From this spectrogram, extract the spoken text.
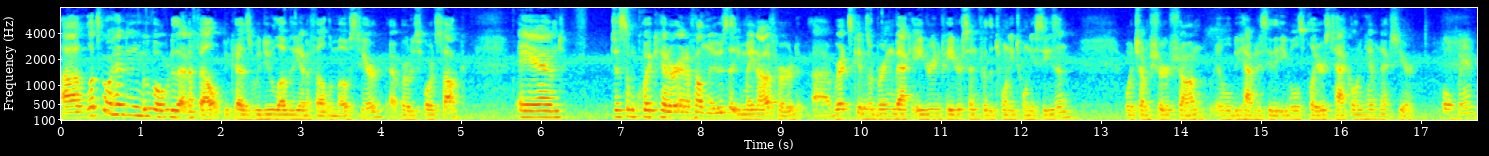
Uh, let's go ahead and move over to the NFL because we do love the NFL the most here at Brody Sports Talk. And just some quick hitter NFL news that you may not have heard. Uh, Redskins are bringing back Adrian Peterson for the 2020 season, which I'm sure Sean will be happy to see the Eagles players tackling him next year. Old man.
